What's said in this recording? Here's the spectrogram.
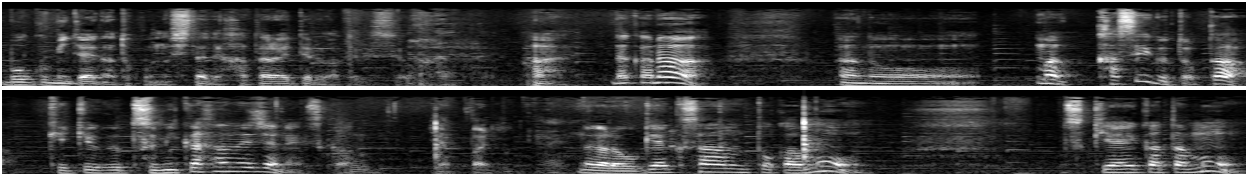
僕みたいなところの下で働いてるわけですよ、はいはい。はい、だからあのーまあ稼ぐとか結局積み重ねじゃないですか、うん。やっぱり。はい。だからお客さんとかも付き合い方も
